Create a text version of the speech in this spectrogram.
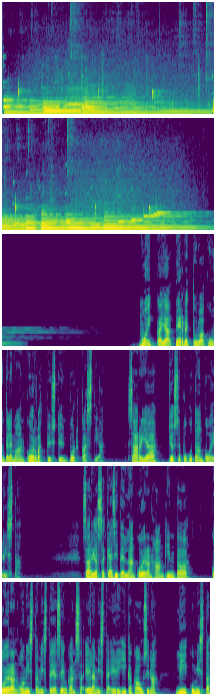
Moikka ja tervetuloa kuuntelemaan Korvat pystyyn podcastia, sarjaa, jossa puhutaan koirista. Sarjassa käsitellään koiran hankintaa, koiran omistamista ja sen kanssa elämistä eri ikäkausina, liikkumista,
